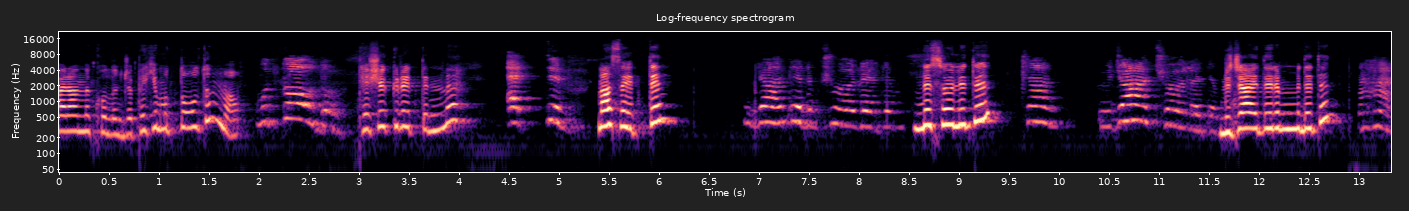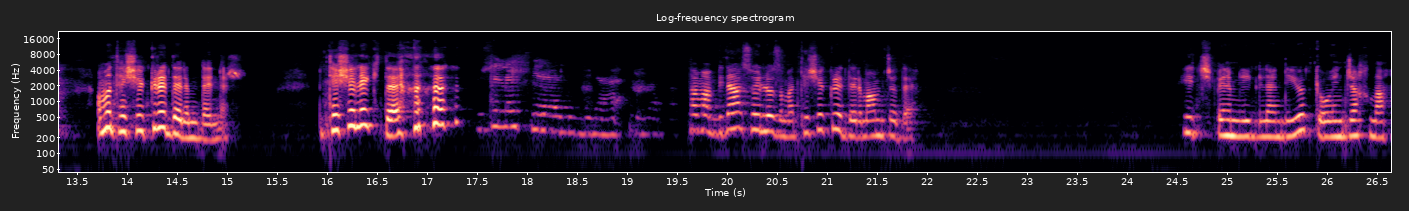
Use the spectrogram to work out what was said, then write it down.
Karanlık olunca. Peki mutlu oldun mu? Mutlu oldum. Teşekkür ettin mi? Ettim. Nasıl ettin? Rica ederim söyledim. Ne söyledin? Sen rica et söyledim. Rica ederim mi dedin? Aha. Ama teşekkür ederim denir. Teşelek de. Düşünmek diyelim daha. tamam bir daha söyle o zaman. Teşekkür ederim amca de. Hiç benimle ilgilendiği yok ki oyuncakla.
